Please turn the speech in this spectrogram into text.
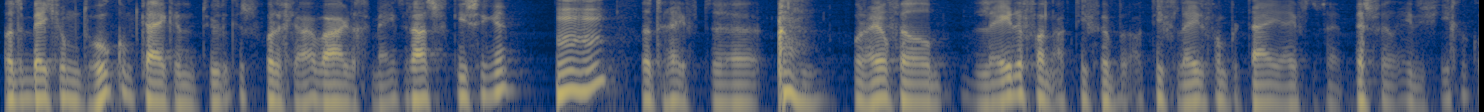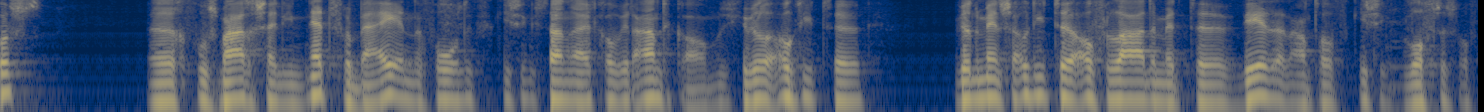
Wat een beetje om de hoek komt kijken natuurlijk... is vorig jaar waren de gemeenteraadsverkiezingen. Mhm. Dat heeft eh, voor heel veel leden van actieve, actieve leden van partijen... heeft het best veel energie gekost. Gevoelsmatig zijn die net voorbij... en de volgende verkiezingen staan er eigenlijk alweer aan te komen. Dus je wil ook niet... wil de mensen ook niet eh, overladen met eh, weer een aantal verkiezingsbeloftes of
